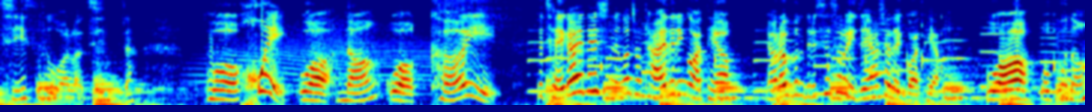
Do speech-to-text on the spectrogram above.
气死我了 진짜. 我会,我能,我可以. 근데 제가 해드릴 수 있는 건 전 다 해드린 것 같아요. 여러분들이 스스로 이제 하셔야 될 것 같아요. 우와, 못부너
